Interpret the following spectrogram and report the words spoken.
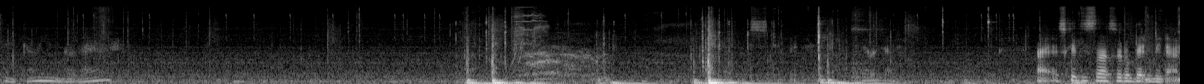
There you go, you can go there. Stupid. There we go. Alright, let's get this last little bit and be done.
